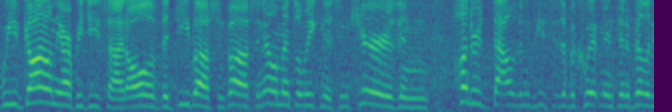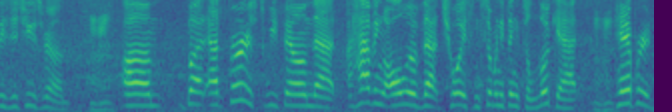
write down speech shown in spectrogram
we've got on the RPG side all of the debuffs and buffs and elemental weakness and cures and 100,000 pieces of equipment and abilities to choose from. Mm-hmm. Um, but at first, we found that having all of that choice and so many things to look at mm-hmm. hampered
